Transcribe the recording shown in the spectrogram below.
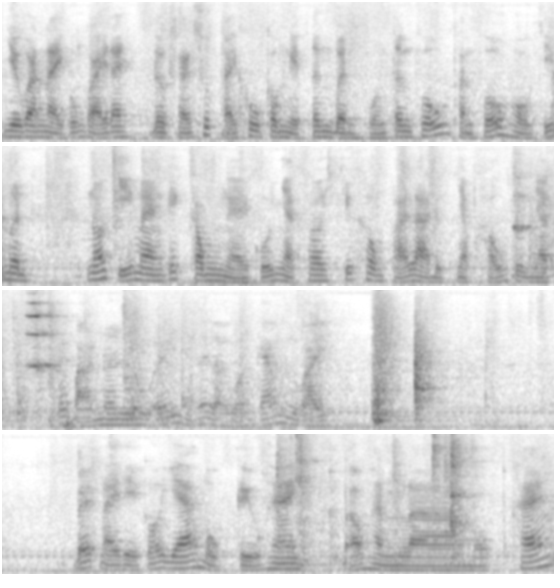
Như van này cũng vậy đây, được sản xuất tại khu công nghiệp Tân Bình, quận Tân Phú, thành phố Hồ Chí Minh. Nó chỉ mang cái công nghệ của Nhật thôi, chứ không phải là được nhập khẩu từ Nhật. Các bạn nên lưu ý những cái lời quảng cáo như vậy bếp này thì có giá 1 triệu 2 bảo hành là một tháng.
